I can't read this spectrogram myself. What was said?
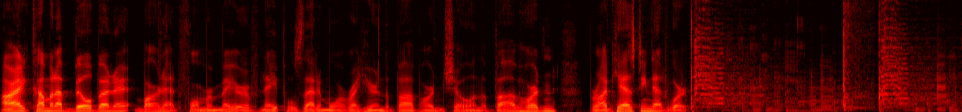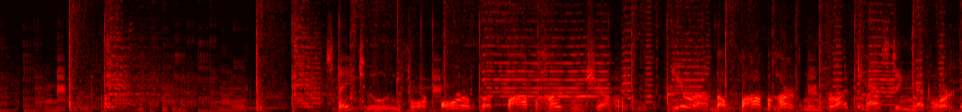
All right, coming up, Bill Barnett, Barnett, former mayor of Naples. That and more right here on The Bob Harden Show on the Bob Harden Broadcasting Network. Stay tuned for more of The Bob Harden Show here on the Bob Harden Broadcasting Network.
